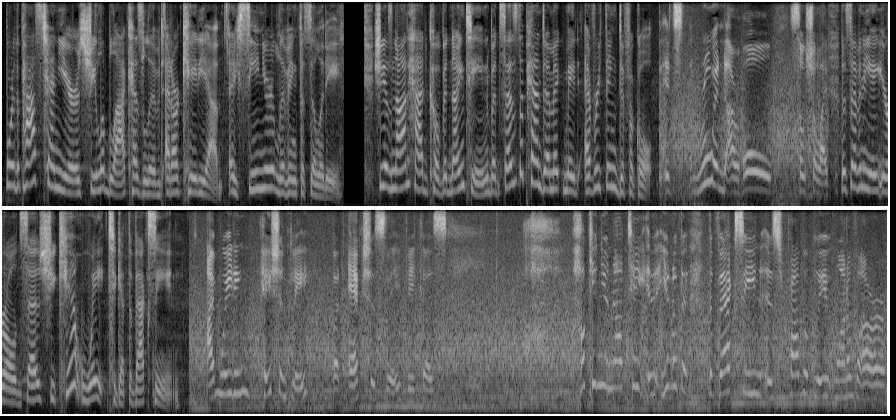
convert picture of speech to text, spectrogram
For the past 10 years, Sheila Black has lived at Arcadia, a senior living facility. She has not had COVID 19, but says the pandemic made everything difficult. It's ruined our whole social life. The 78 year old says she can't wait to get the vaccine. I'm waiting patiently but anxiously because uh, how can you not take you know the, the vaccine is probably one of our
